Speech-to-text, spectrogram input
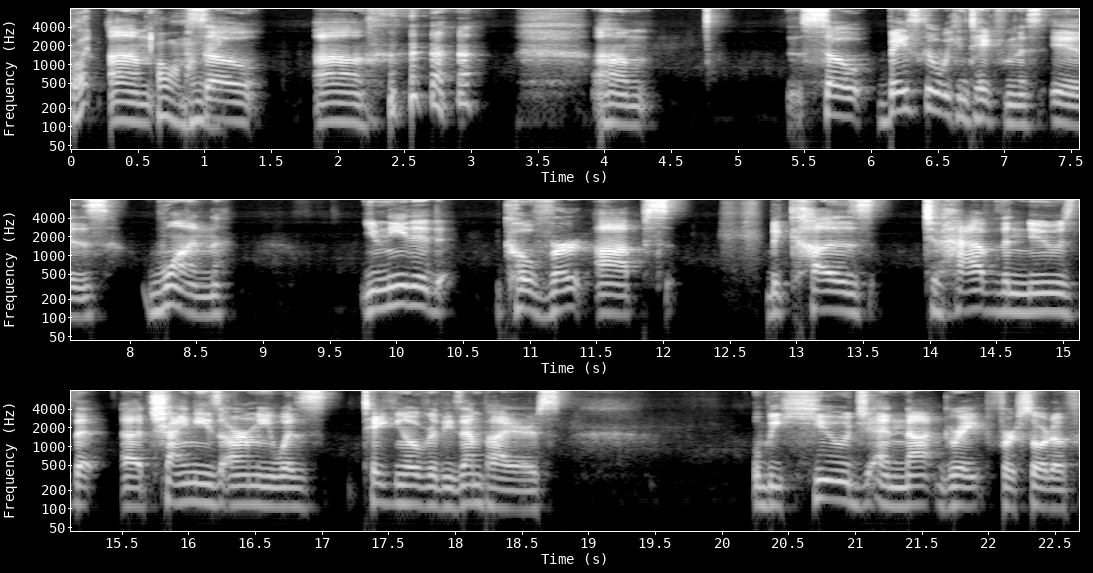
what? Um, Oh, I'm hungry. So, uh, um, so basically, what we can take from this is one, you needed covert ops because to have the news that a Chinese army was taking over these empires will be huge and not great for sort of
